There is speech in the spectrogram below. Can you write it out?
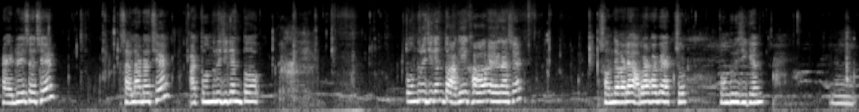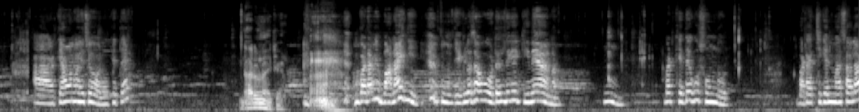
ফ্রাইড রাইস আছে স্যালাড আছে আর তন্দুরি চিকেন তো তন্দুরি চিকেন তো আগেই খাওয়া হয়ে গেছে। সন্ধ্যাবেলায় আবার হবে এক চোট তন্দুরি চিকেন আর কেমন হয়েছে বলো খেতে? দারুণ হয়েছে। বাট আমি বানাইনি। এগুলো সব হোটেল থেকে কিনে আনা। হুম বাট খেতে খুব সুন্দর। বাটার চিকেন মশলা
